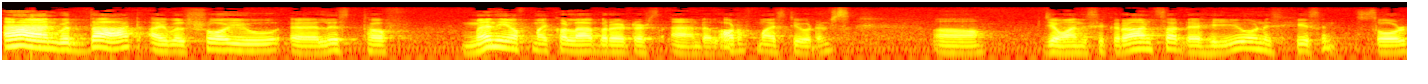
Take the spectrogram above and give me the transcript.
And with that, I will show you a list of many of my collaborators and a lot of my students uh, Giovanni Sicuranza, Dehiyun, he's in Seoul,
